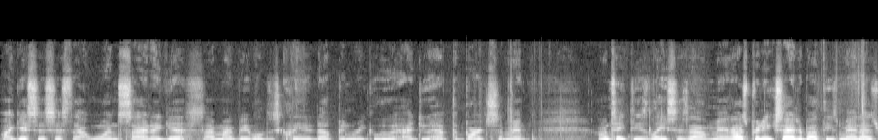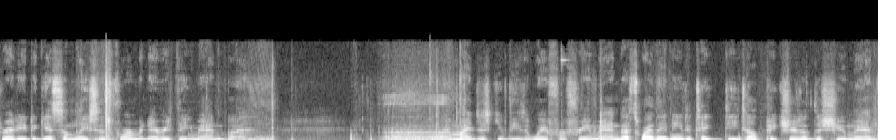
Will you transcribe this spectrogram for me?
Well, I guess it's just that one side, I guess. I might be able to just clean it up and reglue it. I do have the barge cement. I'm going to take these laces out, man. I was pretty excited about these, man. I was ready to get some laces for them and everything, man. But uh, I might just give these away for free, man. That's why they need to take detailed pictures of the shoe, man.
